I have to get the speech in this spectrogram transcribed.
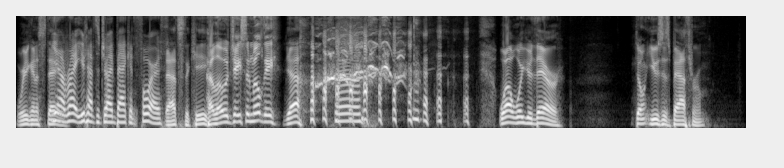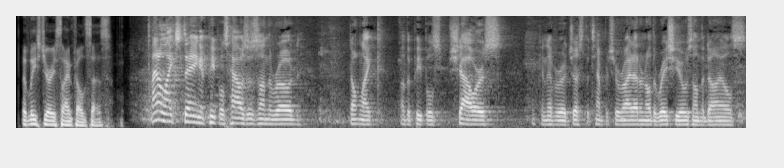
where are you going to stay? Yeah, right. You'd have to drive back and forth. That's the key. Hello, Jason Wilde. Yeah. Well, while you're there, don't use his bathroom. At least Jerry Seinfeld says. I don't like staying at people's houses on the road. Don't like other people's showers. I can never adjust the temperature right. I don't know the ratios on the dials.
